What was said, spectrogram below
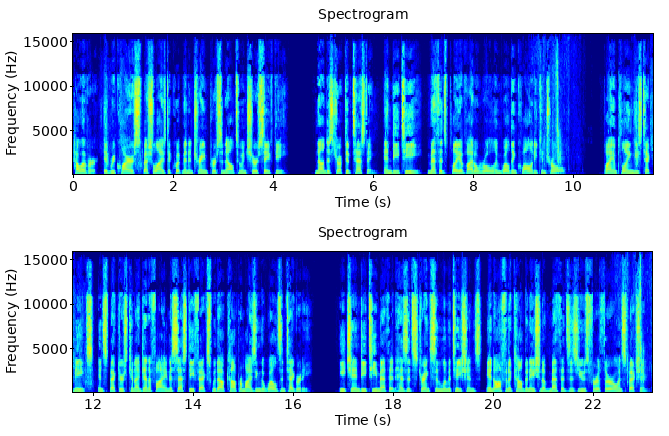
However, it requires specialized equipment and trained personnel to ensure safety. Non-destructive testing, NDT, methods play a vital role in welding quality control. By employing these techniques, inspectors can identify and assess defects without compromising the weld's integrity. Each NDT method has its strengths and limitations, and often a combination of methods is used for a thorough inspection.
